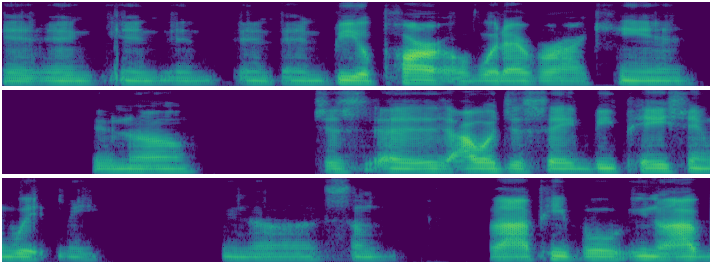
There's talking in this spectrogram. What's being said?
and and and and and, be a part of whatever I can. You know, just uh, I would just say be patient with me. You know, some a lot of people. You know, I've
